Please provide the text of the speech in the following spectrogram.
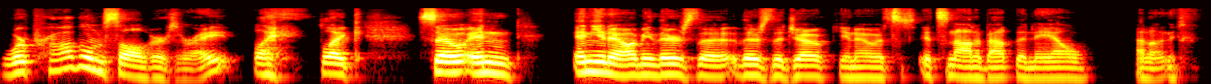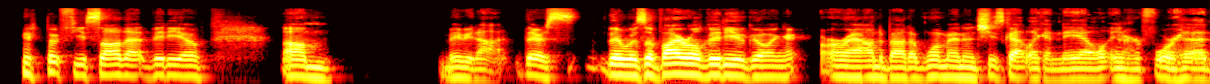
we're problem solvers, right? Like, like, so, and, and, you know, I mean, there's the, there's the joke, you know, it's, it's not about the nail. I don't know if you saw that video. Um, maybe not. There's there was a viral video going around about a woman and she's got like a nail in her forehead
